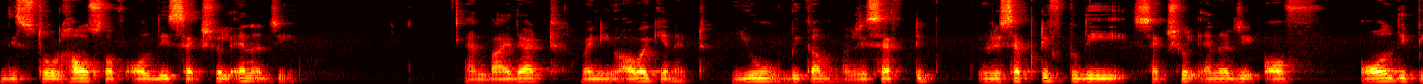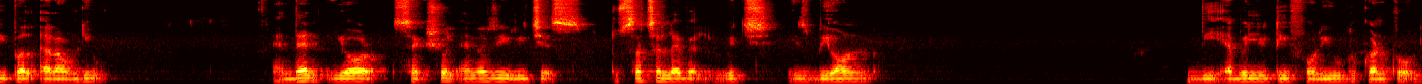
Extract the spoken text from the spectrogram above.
the storehouse of all the sexual energy. And by that when you awaken it you become receptive receptive to the sexual energy of all the people around you. And then your sexual energy reaches to such a level which is beyond the ability for you to control.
